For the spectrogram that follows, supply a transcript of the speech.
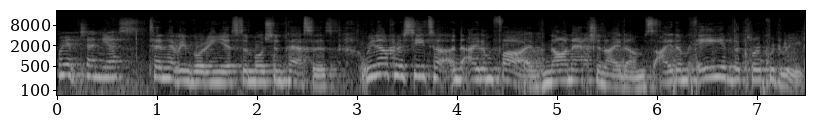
We have 10 yes. 10 having voting yes, the motion passes. We now proceed to an item five, non-action items. Item A, if the clerk would read.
